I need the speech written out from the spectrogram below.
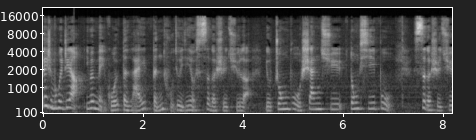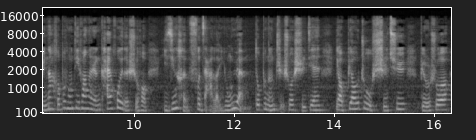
为什么会这样？因为美国本来本土就已经有四个时区了，有中部、山区、东西部四个时区。那和不同地方的人开会的时候已经很复杂了，永远都不能只说时间，要标注时区。比如说，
